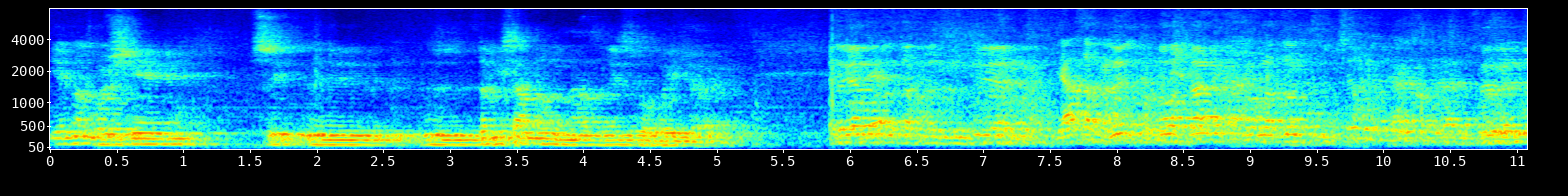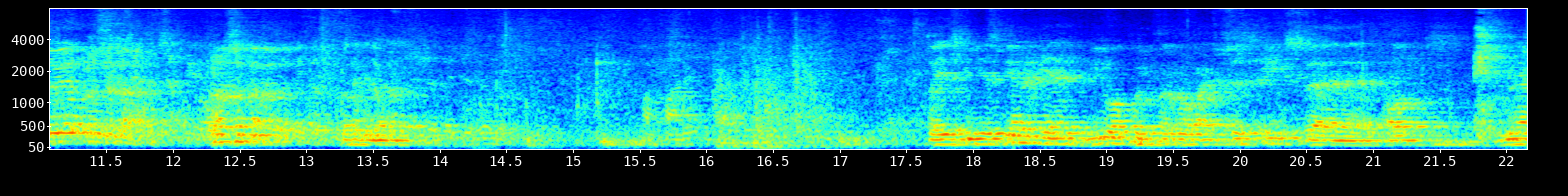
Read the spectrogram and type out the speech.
Jednogłośnie przy, y, y, dopisano do nazwy słowo jeziora. To ja to zaprezentuję. Ja zapraszam. No. Prezentuję, proszę bardzo. Proszę bardzo. To jest mi niezmiernie miło poinformować wszystkich, że od dnia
